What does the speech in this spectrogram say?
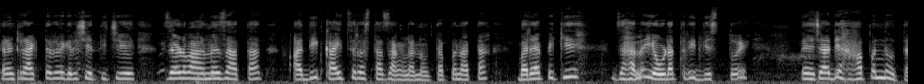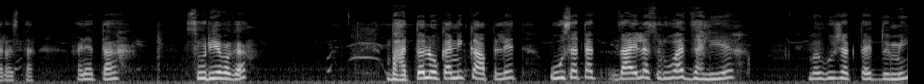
कारण ट्रॅक्टर वगैरे शेतीचे जड वाहनं जातात. आधी काहीच रस्ता चांगला नव्हता पण आता बऱ्यापैकी झाला एवढा तरी दिसतोय. पण ह्याच्या आधी हा पण नव्हता रस्ता. आणि आता सूर्य बघा. भात लोकांनी कापलेत. ऊस आता जायला सुरुवात झाली आहे. बघू शकताय तुम्ही.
